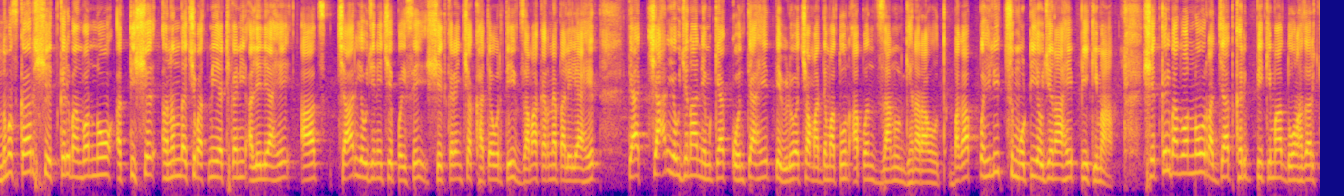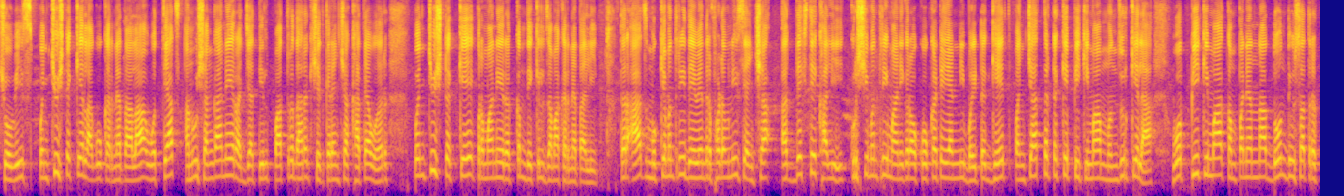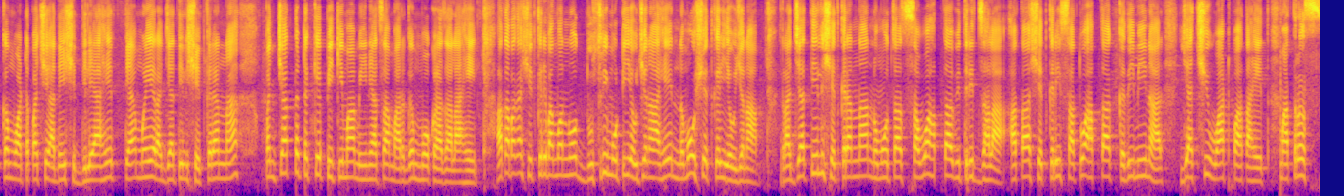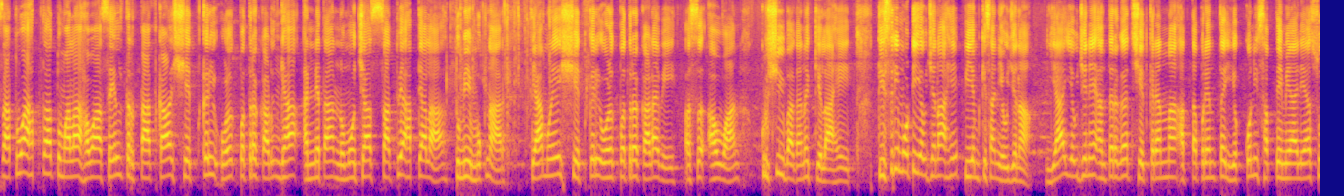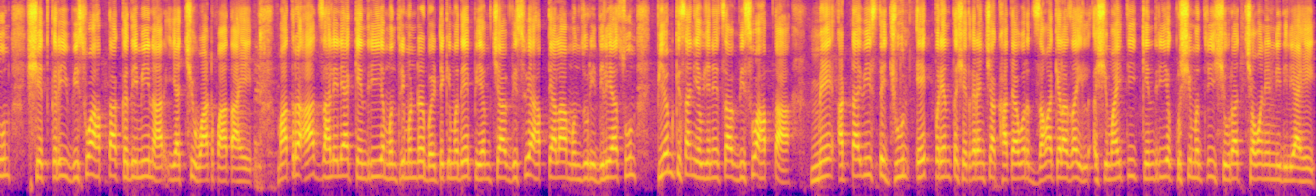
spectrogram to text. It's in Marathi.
नमस्कार शेतकरी बांधवांनो. अतिशय आनंदाची बातमी या ठिकाणी आलेली आहे. आज चार योजनेचे पैसे शेतकऱ्यांच्या खात्यावरती जमा करण्यात आलेले आहेत. त्या चार योजना नेमक्या कोणत्या आहेत ते व्हिडिओच्या माध्यमातून आपण जाणून घेणार आहोत. बघा पहिलीच मोठी योजना आहे पीक विमा. शेतकरी बांधवांनो राज्यात खरीप पीक विमा दोन हजार चोवीस पंचवीस टक्के लागू करण्यात आला व त्याच अनुषंगाने राज्यातील पात्रधारक शेतकऱ्यांच्या खात्यावर पंचवीस टक्के प्रमाणे रक्कम देखील जमा करण्यात आली. तर आज मुख्यमंत्री देवेंद्र फडणवीस यांच्या अध्यक्षतेखाली कृषीमंत्री माणिकराव कोकाटे यांनी बैठक घेत पंच्याहत्तर टक्के पीक विमा मंजूर केला व पीक विमा कंपन्यांना दोन दिवस दिवसात रक्कम वाटपाचे आदेश दिले आहेत. त्यामुळे राज्यातील शेतकऱ्यांना पंच्याहत्तर टक्के पीक विमा मिळण्याचा मार्ग मोकळा झाला आहे. आता बघा शेतकरी बांधवांनो दुसरी मोठी योजना आहे नमो शेतकरी योजना. राज्यातील शेतकऱ्यांना नमोचा सव्वा हप्ता वितरित झाला. आता शेतकरी सातवा हप्ता कधी मिळणार याची वाट पाहत आहेत. मात्र सातवा हप्ता तुम्हाला हवा असेल तर तात्काळ शेतकरी ओळखपत्र काढून घ्या. अन्यथा नमोच्या सातव्या हप्त्याला तुम्ही मुकणार. त्यामुळे शेतकरी ओळखपत्र काढावे असं आव्हान कृषी विभागानं केलं आहे. तिसरी मोठी योजना आहे पी एम किसान योजना. या योजनेअंतर्गत शेतकऱ्यांना आत्तापर्यंत एकोणीस हप्ते मिळाले असून शेतकरी विसवा हप्ता कधी मिळणार याची वाट पाहत आहे. मात्र आज झालेल्या केंद्रीय मंत्रिमंडळ बैठकीमध्ये पी एमच्या विसव्या हप्त्याला मंजुरी दिली असून पी एम किसान योजनेचा विसवा हप्ता मे अठ्ठावीस ते जून एकपर्यंत शेतकऱ्यांच्या खात्यावर जमा केला जाईल अशी माहिती केंद्रीय कृषी मंत्री शिवराज चव्हाण यांनी दिली आहे.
